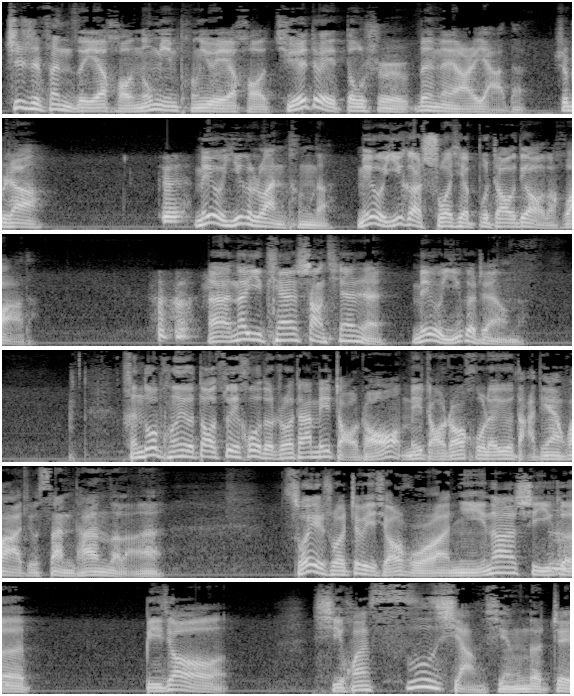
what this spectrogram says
知识分子也好，农民朋友也好，绝对都是温文尔雅的，是不是啊？对。没有一个乱腾的，没有一个说些不着调的话的。哎，那一天上千人，没有一个这样的。很多朋友到最后的时候，他没找着，没找着，后来又打电话就散摊子了啊。所以说，这位小伙啊，你呢是一个比较。喜欢思想型的这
